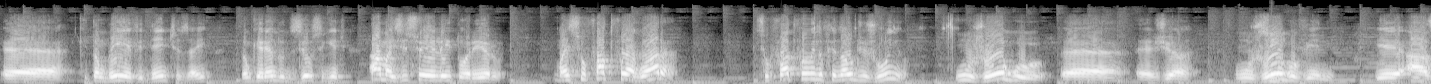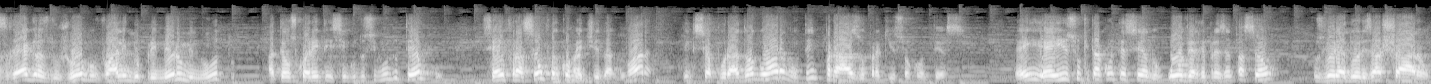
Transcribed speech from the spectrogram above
É, que estão bem evidentes aí, estão querendo dizer o seguinte: ah, mas isso é eleitoreiro. Mas se o fato foi agora, se o fato foi no final de junho, um jogo, é, é, Jean, um jogo, Sim. Vini, e as regras do jogo valem do primeiro minuto até os 45 do segundo tempo. Se a infração foi cometida agora, tem que ser apurado agora, não tem prazo para que isso aconteça. É, é isso que está acontecendo. Houve a representação, os vereadores acharam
